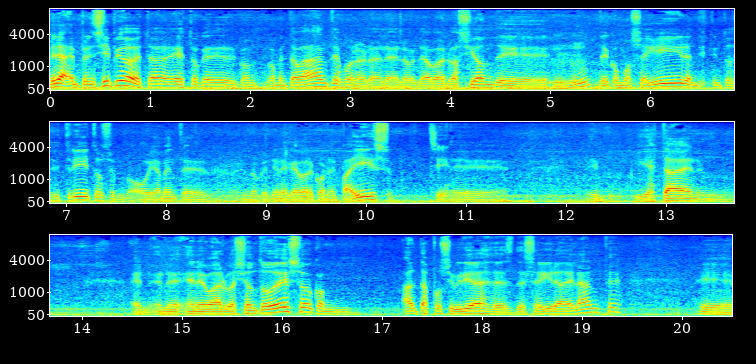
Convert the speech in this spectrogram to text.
Mira, en principio está esto que com- comentaba antes, bueno, la, la- la evaluación de, cómo seguir en distintos distritos, en- obviamente en lo que tiene que ver con el país, Sí. eh, y, y está en, en- en- en evaluación todo eso, con altas posibilidades de, de seguir adelante, eh,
